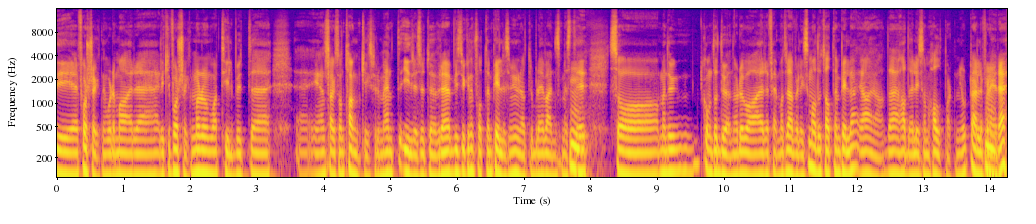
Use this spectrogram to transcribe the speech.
de forsøkene hvor de har eller ikke forsøkene, men de har tilbudt eh, i en slags sånn tankeeksperiment idrettsutøvere Hvis du kunne fått en pille som gjorde at du ble verdensmester, så, men du kom til å dø når du var 35, liksom, hadde du tatt en pille? Ja, ja, det hadde liksom halvparten gjort, eller flere.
